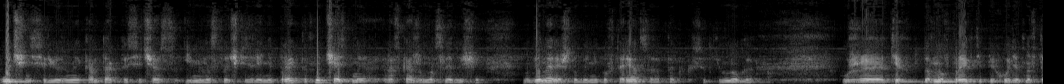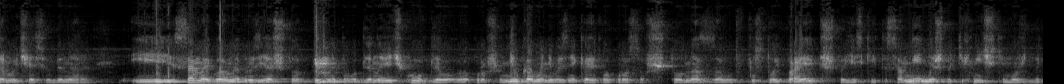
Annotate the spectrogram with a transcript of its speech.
очень серьезные контакты сейчас именно с точки зрения проектов. Ну, часть мы расскажем на следующем вебинаре, чтобы не повторяться, так как все-таки много уже тех, кто давно в проекте, приходят на вторую часть вебинара. И самое главное, друзья, что это вот для новичков, для вопросов, ни у кого не возникает вопросов, что нас зовут в пустой проект, что есть какие-то сомнения, что технически может быть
